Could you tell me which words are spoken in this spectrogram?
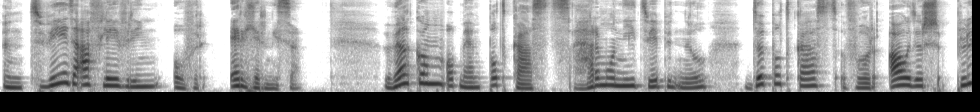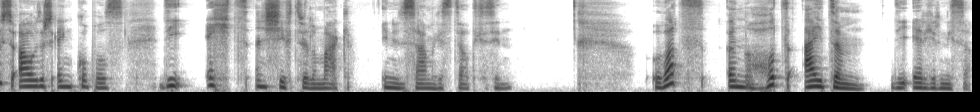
een tweede aflevering over ergernissen. Welkom op mijn podcast Harmonie 2.0, de podcast voor ouders, plus ouders en koppels die echt een shift willen maken in hun samengesteld gezin. Wat een hot item, die ergernissen.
